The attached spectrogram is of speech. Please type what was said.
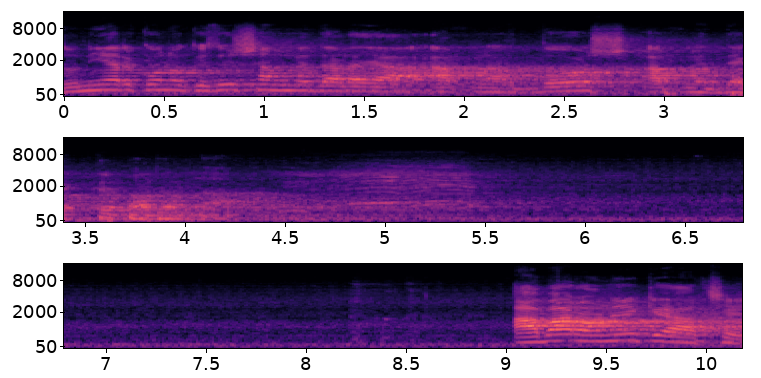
দুনিয়ার কোনো কিছুর সামনে দাঁড়ায়া আপনার দোষ আপনি দেখতে পাবেন না। আবার অনেকে আছে,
